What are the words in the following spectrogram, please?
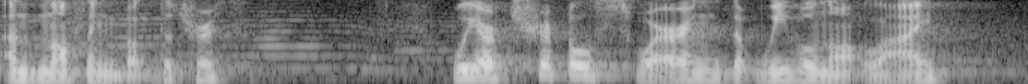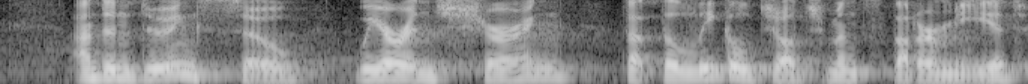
and nothing but the truth. We are triple swearing that we will not lie, and in doing so, we are ensuring that the legal judgments that are made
